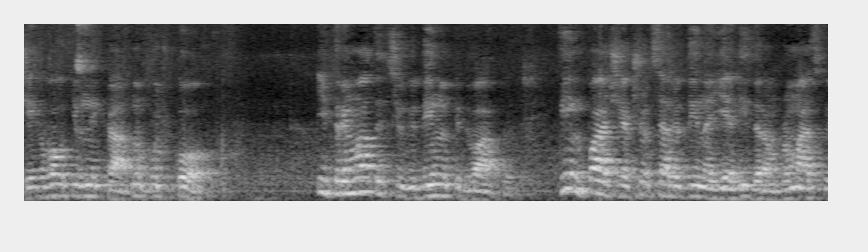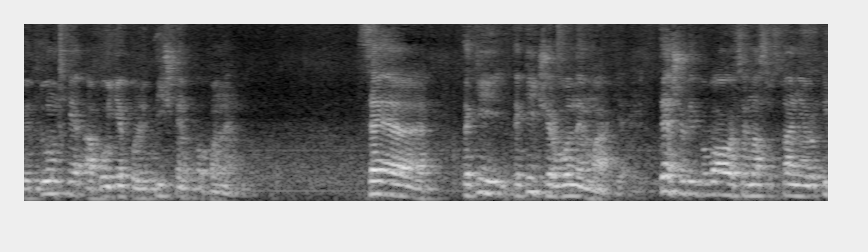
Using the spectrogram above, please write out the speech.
чи гвалтівника, ну будь-кого. І тримати цю людину під вартою. Тим паче, якщо ця людина є лідером громадської думки або є політичним опонентом. Це е, такий, такий червоний маркер. Те, що відбувалося в нас останні роки,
